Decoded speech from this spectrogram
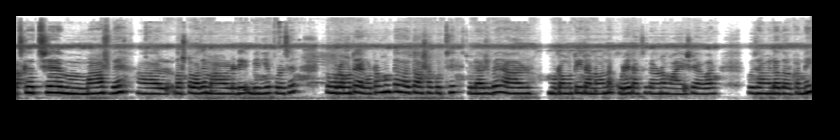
আজকে হচ্ছে মা আসবে আর দশটা বাজে, মা অলরেডি বেরিয়ে পড়েছে। তো মোটামুটি এগারোটার মধ্যে হয়তো আশা করছি চলে আসবে আর মোটামুটি রান্নাবান্না করে রাখছি, কেননা মা এসে আবার ওই ঝামেলার দরকার নেই।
